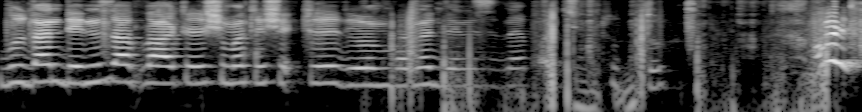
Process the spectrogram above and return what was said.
Buradan Deniz adlı arkadaşıma teşekkür ediyorum. Bana denizin hep açık tuttu. Ay!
